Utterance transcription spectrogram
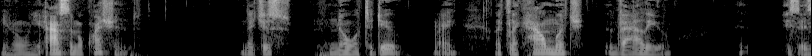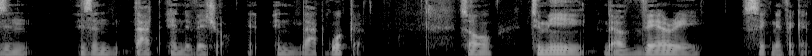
You know, when you ask them a question, they just know what to do, right? Like like how much value is is in is in that individual, in that worker. So to me, they are very significant.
